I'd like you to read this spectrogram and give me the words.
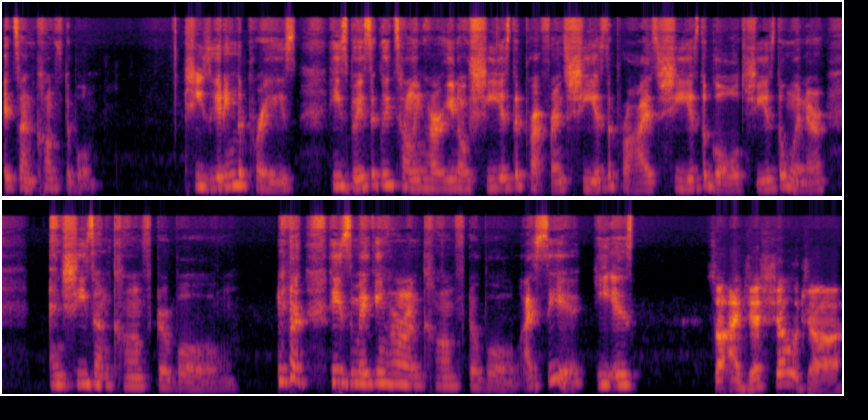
it's uncomfortable. She's getting the praise. He's basically telling her, you know, she is the preference, she is the prize, she is the gold, she is the winner, and she's uncomfortable. He's making her uncomfortable. I see it. He is So I just showed y'all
